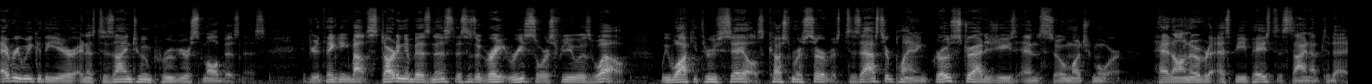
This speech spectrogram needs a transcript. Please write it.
every week of the year and is designed to improve your small business. If you're thinking about starting a business, this is a great resource for you as well. We walk you through sales, customer service, disaster planning, growth strategies, and so much more. Head on over to SB Pace to sign up today.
